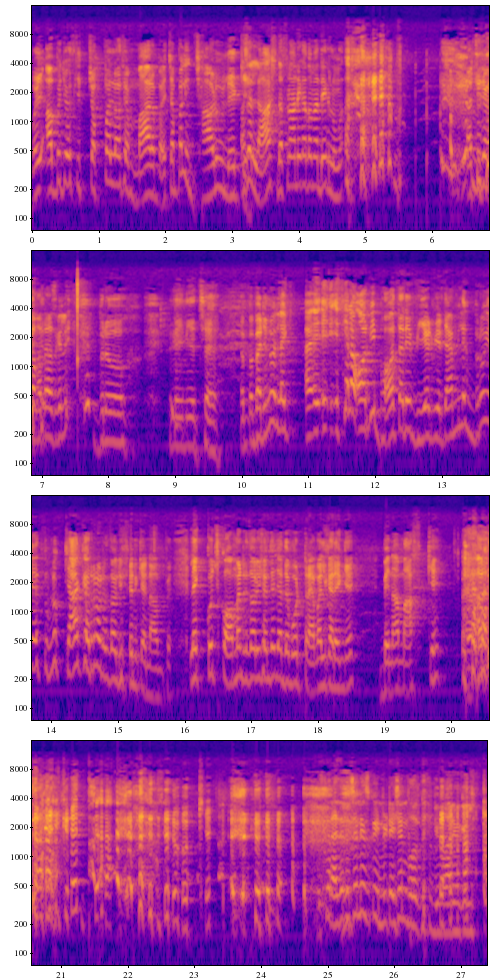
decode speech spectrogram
भाई अब जो इसकी चप्पल से मार चप्पल झाड़ू लेके। अच्छा लाश दफनाने का तो मैं देख लूँगा। अच्छी जगह पता है उसके लिए। ब्रो नहीं नहीं अच्छा है। बट यू नो लाइक इसके अलावा और भी बहुत सारे वियर्ड वियर्ड थे। लाइक ब्रो यार तुम लोग क्या कर रहे हो रेजोल्यूशन के नाम पे? लाइक like, कुछ कॉमन रेजोल्यूशन थे जैसे वो ट्रैवल करेंगे बिना मास्क के? इसको रेजोल्यूशन इसको इनविटेशन बोलते हैं बीमारियों के लिए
